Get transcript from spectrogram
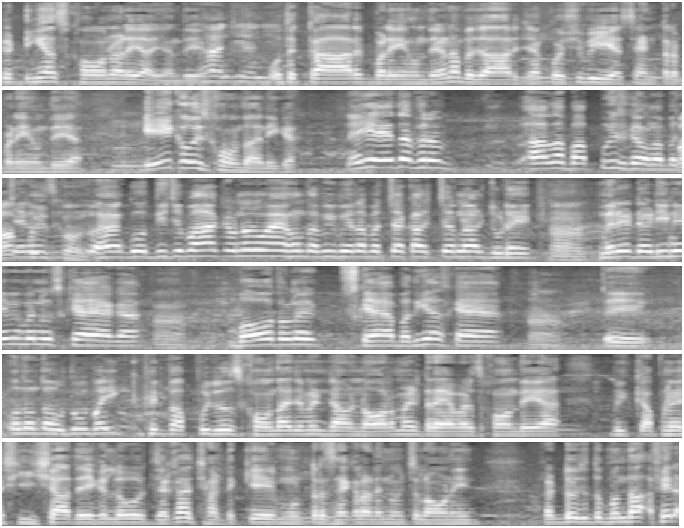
ਗੱਡੀਆਂ ਸਿਖਾਉਣ ਵਾਲੇ ਆ ਜਾਂਦੇ ਆ। ਉੱਥੇ ਕਾਰ ਬਣੇ ਹੁੰਦੇ ਆ ਨਾ ਬਾਜ਼ਾਰ ਜਾਂ ਕੁਝ ਵੀ ਆ ਸੈਂਟਰ ਬਣੇ ਹੁੰਦੇ ਆ। ਇਹ ਕੋਈ ਸਿਖਾਉਂਦਾ ਨਹੀਂਗਾ ਨਹੀਂ ਇਹ ਤਾਂ ਫਿਰ ਆਪਦਾ ਬਾਪੂ ਹੀ ਸਿਖਾਉਂਦਾ ਬੱਚੇ ਬਾਪੂ ਹੀ ਸਿਖਾਉਂਦਾ। ਨੂੰ ਹਾਂ ਗੋਦੀ 'ਚ ਬਹਾ ਕੇ ਉਹਨਾਂ ਨੂੰ ਐ ਹੁੰਦਾ ਵੀ ਮੇਰਾ ਬੱਚਾ ਕਲਚਰ ਨਾਲ ਜੁੜੇ। ਹਾਂ। ਮੇਰੇ ਡੈਡੀ ਨੇ ਵੀ ਮੈਨੂੰ ਸਿਖਾਇਆ ਹੈਗਾ। ਹਾਂ। ਬਹੁਤ ਉਹਨੇ ਸਿਖਾਇਆ ਵਧੀਆ ਸਿਖਾਇਆ। ਹਾਂ। ਤੇ ਉਦੋਂ ਤੋਂ ਉਦੋਂ ਬਾਈ ਫਿਰ ਬਾਪੂ ਜਦੋਂ ਸਿਖਾਉਂਦਾ ਜਿਵੇਂ ਨਾਰਮਲ ਡਰਾਈਵਰ ਸਿਖਾਉਂਦੇ ਆ ਵੀ ਆਪਣਾ ਸ਼ੀਸ਼ਾ ਦੇਖ ਲਓ ਜਗ੍ਹਾ ਛੱਡ ਕੇ ਮੋਟਰਸਾਈਕਲ ਵਾਲੇ ਨੂੰ ਚਲਾਉਣੇ ਕੱਢੋ ਜਦੋਂ ਬੰਦਾ ਫਿਰ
